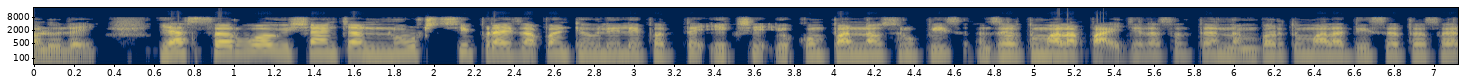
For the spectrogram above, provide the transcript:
आलेलो आहे या सर्व विषयांच्या नोट्सची प्राइस आपण ठेवलेली फक्त एकशे एकोणपन्नास रुपीज जर तुम्हाला पाहिजे असेल तर नंबर तुम्हाला दिसत असेल.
